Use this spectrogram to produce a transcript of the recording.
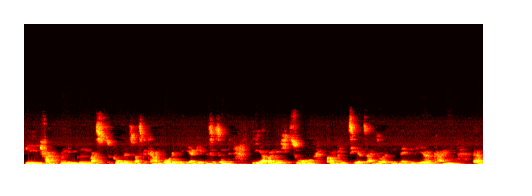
wie die Fakten liegen, was zu tun ist, was getan wurde, wie die Ergebnisse sind, die aber nicht zu kompliziert sein sollten, wenn wir kein äh,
